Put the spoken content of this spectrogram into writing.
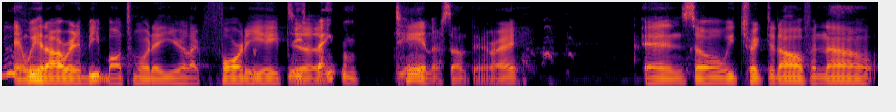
And we had already beat Baltimore that year, like forty-eight to ten or something, right? And so we tricked it off, and now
